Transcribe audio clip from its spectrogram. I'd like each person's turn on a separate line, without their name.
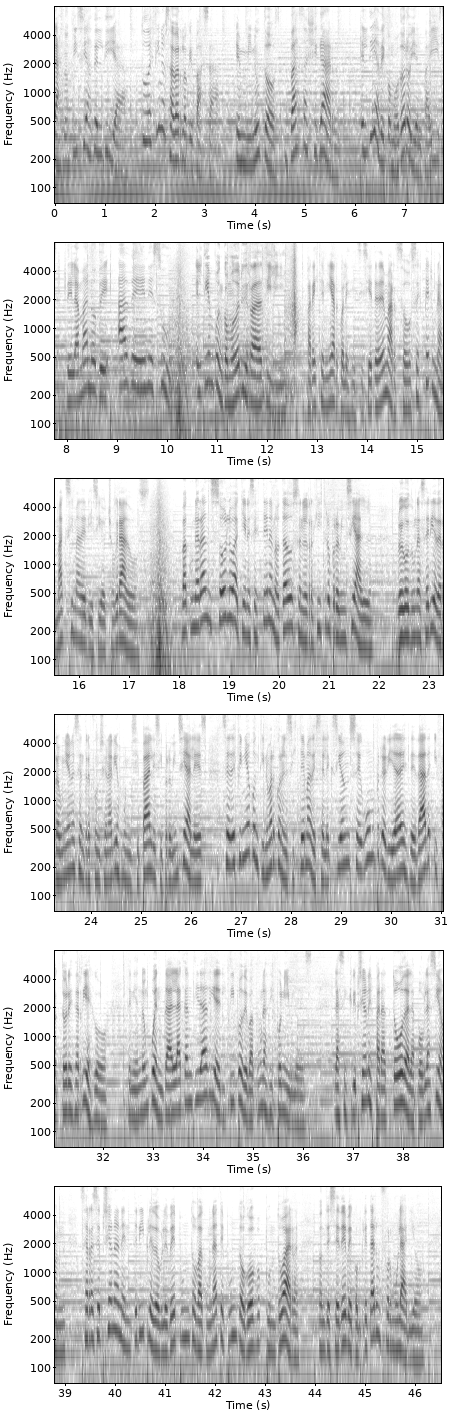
Las noticias del día. Tu destino es saber lo que pasa. En minutos vas a llegar. El día de Comodoro y el país de la mano de ADN Sur. El tiempo en Comodoro y Radatili. Para este miércoles 17 de marzo se espera una máxima de 18 grados. Vacunarán solo a quienes estén anotados en el registro provincial. Luego de una serie de reuniones entre funcionarios municipales y provinciales, se definió continuar con el sistema de selección según prioridades de edad y factores de riesgo, teniendo en cuenta la cantidad y el tipo de vacunas disponibles. Las inscripciones para toda la población se recepcionan en www.vacunate.gov.ar, donde se debe completar un formulario.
